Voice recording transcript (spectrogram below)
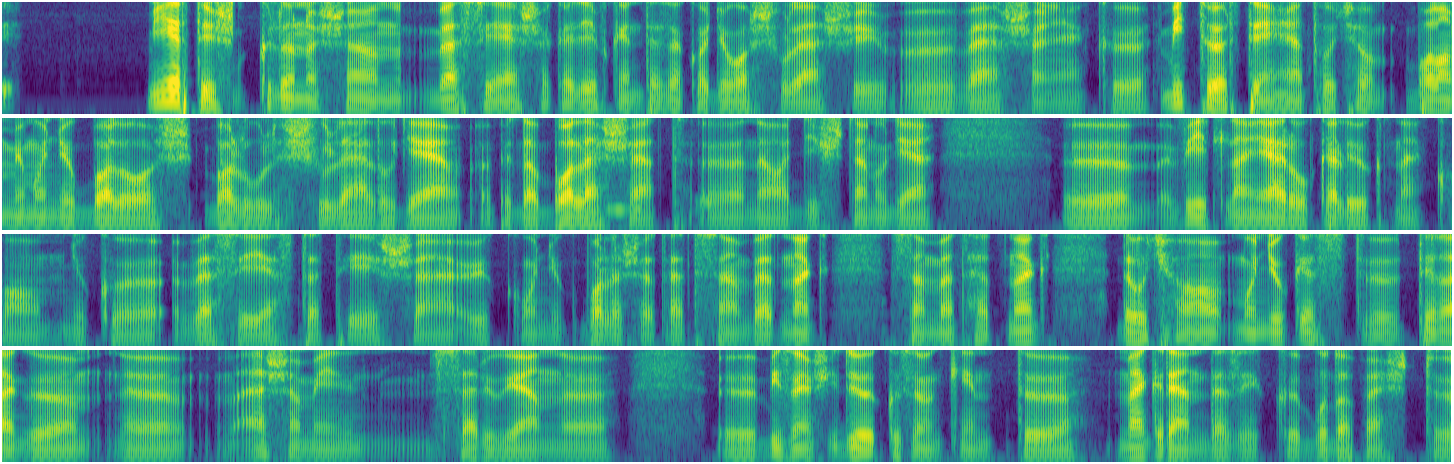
Miért is különösen veszélyesek egyébként ezek a gyorsulási versenyek? Mi történhet, hogyha valami mondjuk balos, balul sül el, ugye például baleset, ne adj Isten, ugye vétlen járókelőknek a mondjuk veszélyeztetése, ők mondjuk balesetet szenvednek, szenvedhetnek, de hogyha mondjuk ezt tényleg eseményszerűen bizonyos időközönként megrendezik Budapest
